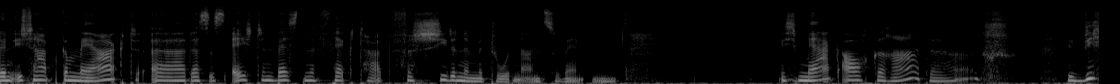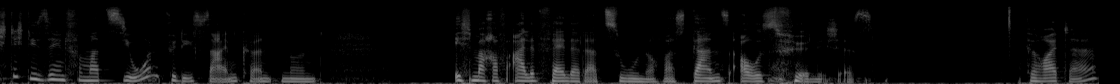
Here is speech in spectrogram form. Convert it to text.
Denn ich habe gemerkt, äh, dass es echt den besten Effekt hat, verschiedene Methoden anzuwenden. Ich merke auch gerade, wie wichtig diese Informationen für dich sein könnten und ich mache auf alle Fälle dazu noch was ganz Ausführliches. Für heute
